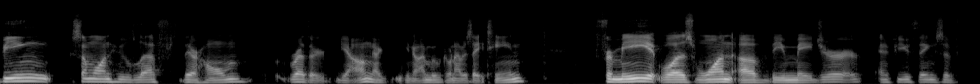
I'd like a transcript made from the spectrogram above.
being someone who left their home rather young, I, you know, I moved when I was 18. For me, it was one of the major and few things of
